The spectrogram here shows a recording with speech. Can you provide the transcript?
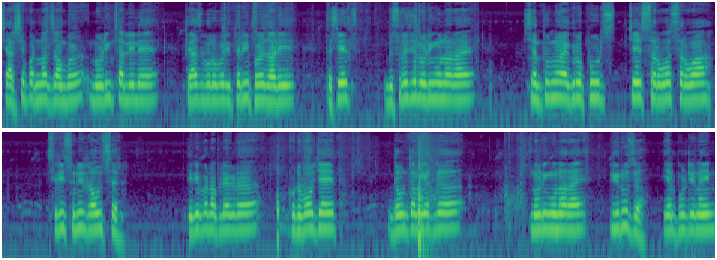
चारशे पन्नास जांभळ लोडिंग चाललेले आहे. त्याचबरोबर इतरही फळझाडे तसेच दुसरं जे लोडिंग होणार आहे शंतनू ॲग्रो फूड्सचे सर्व सर्वा श्री सुनील राऊत सर तिने पण आपल्याकडं कुटुंबाचे आहेत दौंड तालुक्यातलं लोडिंग होणार आहे. पिरूचं एल फोर्टी नाईन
